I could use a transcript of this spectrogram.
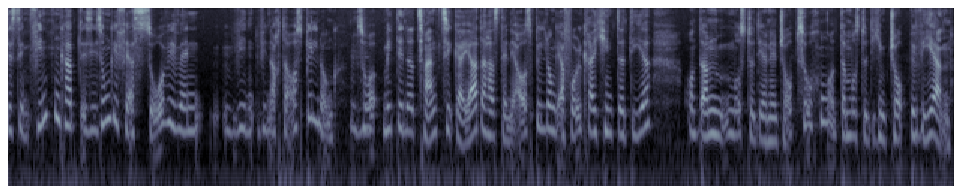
das Empfinden gehabt, es ist ungefähr so, wie, wenn, wie, wie nach der Ausbildung. Mhm. So Mitte der 20er, ja, da hast du eine Ausbildung erfolgreich hinter dir und dann musst du dir einen Job suchen und dann musst du dich im Job bewähren.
